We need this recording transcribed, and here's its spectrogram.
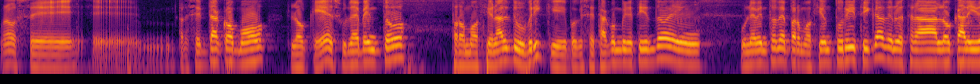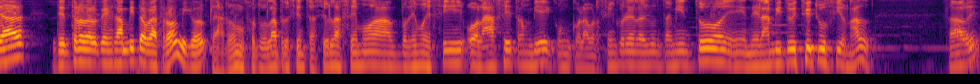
bueno, se eh, presenta como lo que es un evento promocional de Ubrique, porque se está convirtiendo en un evento de promoción turística de nuestra localidad dentro de lo que es el ámbito gastronómico. Claro, nosotros la presentación la hacemos, podemos decir, o la hace también con colaboración con el ayuntamiento en el ámbito institucional, ¿sabes?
